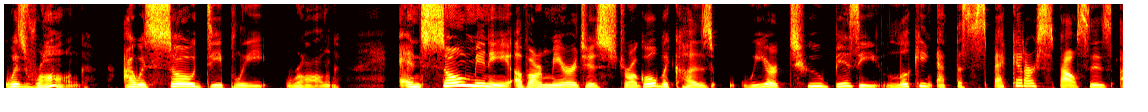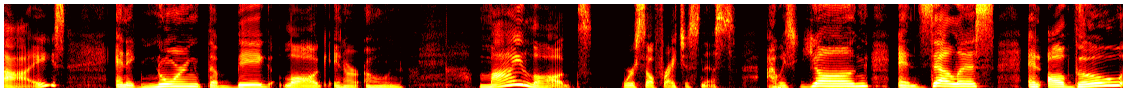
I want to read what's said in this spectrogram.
was wrong. I was so deeply wrong. And so many of our marriages struggle because we are too busy looking at the speck at our spouse's eyes and ignoring the big log in our own. My logs were self righteousness. I was young and zealous. And although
